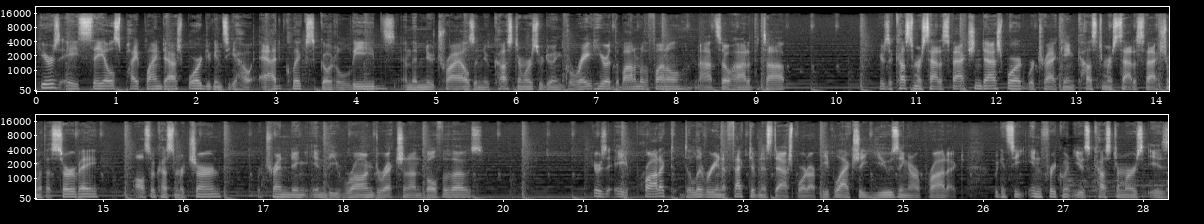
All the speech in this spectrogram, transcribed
Here's a sales pipeline dashboard. You can see how ad clicks go to leads and then new trials and new customers. We're doing great here at the bottom of the funnel, not so hot at the top. Here's a customer satisfaction dashboard. We're tracking customer satisfaction with a survey, also customer churn. We're trending in the wrong direction on both of those. Here's a product delivery and effectiveness dashboard. Are people actually using our product? We can see infrequent use customers is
